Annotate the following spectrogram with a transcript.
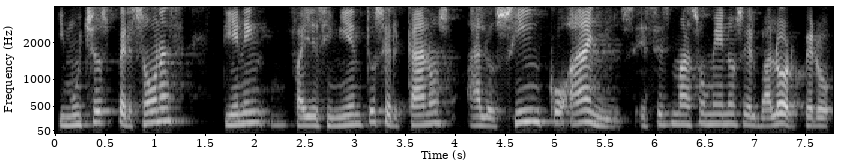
y muchas personas tienen fallecimientos cercanos a los cinco años. Ese es más o menos el valor, pero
